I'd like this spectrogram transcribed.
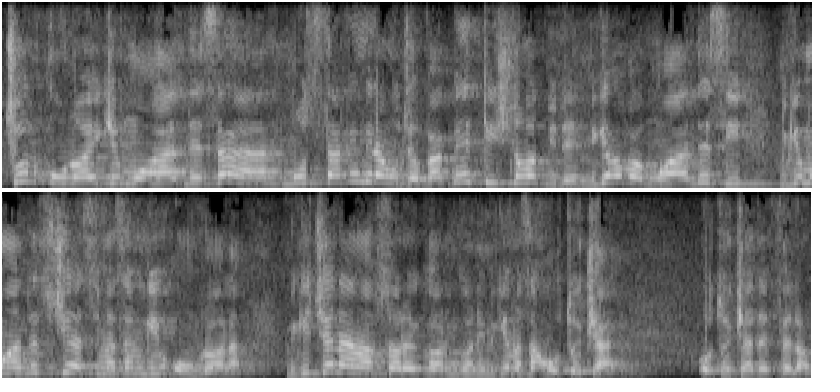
چون اونایی که مهندسن مستقیم میرن اونجا و بهت پیشنهاد میده. میگه آقا مهندسی میگه مهندس چی هستی؟ مثلا میگه عمرانم. میگه چه نرم افزارهای کار می‌کنی؟ میگه مثلا اتوکد. اتوکد فلان.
